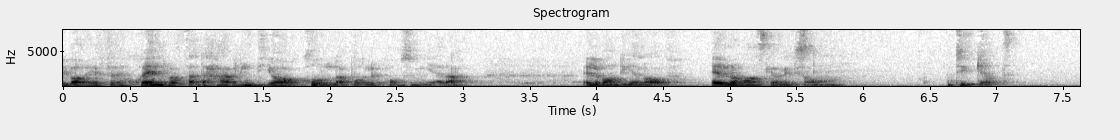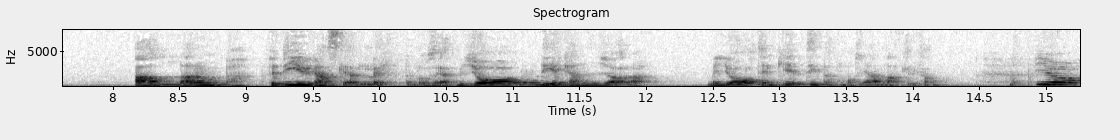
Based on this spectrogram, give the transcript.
det bara är för en själv att så här, det här vill inte jag kolla på eller konsumera. Eller vara en del av. Eller om man ska liksom tycka att alla de, för det är ju ganska lätt att säga att ja, Mm. det kan ni göra. Men jag tänker titta på något annat liksom. ja,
